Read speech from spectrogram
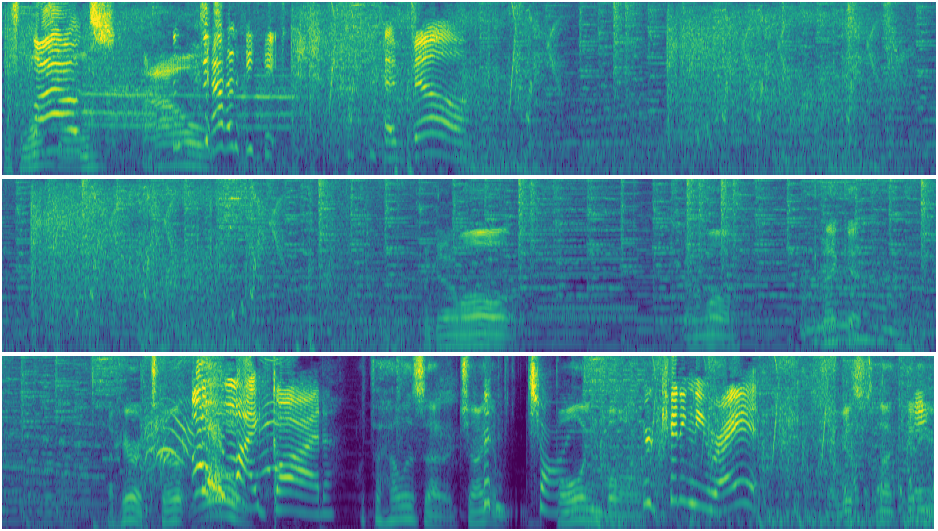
There's one Clouds. Ow! Daddy! Bill! We got them all. Got them all. Can I? I hear a turret. Oh my god! What the hell is that? A giant bowling ball. You're kidding me, right? I guess it's not kidding.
